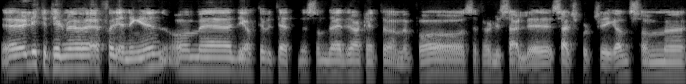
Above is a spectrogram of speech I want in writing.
Eh, lykke til med foreningen og med de aktivitetene som dere har tenkt å være med på. og Selvfølgelig særlig Seilsportsligaen, som eh,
